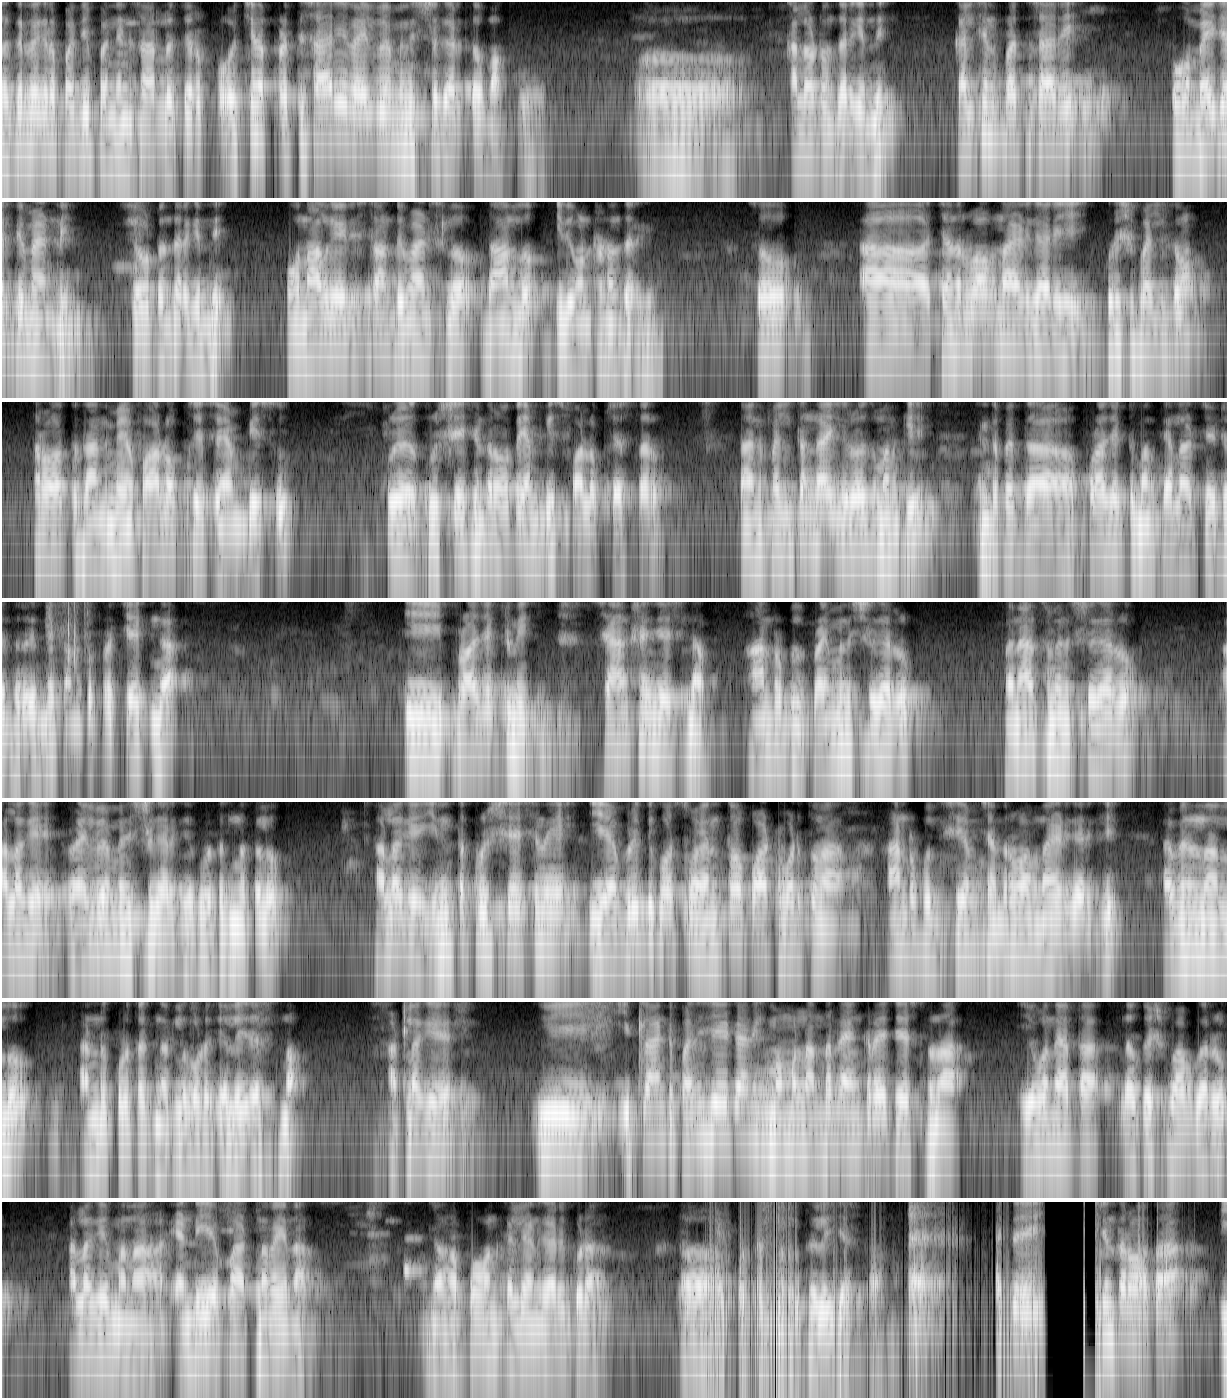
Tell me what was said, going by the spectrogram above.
దగ్గర దగ్గర పది పన్నెండు సార్లు వచ్చారు. వచ్చిన ప్రతిసారి రైల్వే మినిస్టర్ గారితో మాకు కలవటం జరిగింది. కలిసిన ప్రతిసారి ఒక మేజర్ డిమాండ్ని ఇవ్వటం జరిగింది. ఒక నాలుగైదు ఇస్తాం డిమాండ్స్లో దానిలో ఇది ఉండటం జరిగింది. సో చంద్రబాబు నాయుడు గారి కృషి ఫలితం తర్వాత దాన్ని మేము ఫాలోఅప్ చేసే ఎంపీస్ కృషి చేసిన తర్వాత ఎంపీస్ ఫాలోఅప్ చేస్తారు. దాని ఫలితంగా ఈరోజు మనకి ఇంత పెద్ద ప్రాజెక్ట్ మనకి అలాట్ చేయడం జరిగింది. కనుక ప్రత్యేకంగా ఈ ప్రాజెక్టుని శాంక్షన్ చేసిన ఆనరబుల్ ప్రైమ్ మినిస్టర్ గారు ఫైనాన్స్ మినిస్టర్ గారు అలాగే రైల్వే మినిస్టర్ గారికి కృతజ్ఞతలు. అలాగే ఇంత కృషి చేసిన ఈ అభివృద్ధి కోసం ఎంతో పాటుపడుతున్న ఆనరబుల్ సీఎం చంద్రబాబు నాయుడు గారికి అభినందనలు అండ్ కృతజ్ఞతలు కూడా తెలియజేస్తున్నాం. అట్లాగే ఈ ఇట్లాంటి పని చేయడానికి మమ్మల్ని అందరిని ఎంకరేజ్ చేస్తున్న యువనేత లోకేష్ బాబు గారు అలాగే మన ఎన్డీఏ పార్ట్నర్ అయిన పవన్ కళ్యాణ్ గారికి కూడా కృతజ్ఞతలు తెలియజేస్తాను. అయితే ఇచ్చిన తర్వాత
